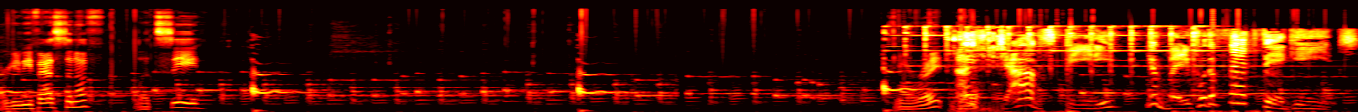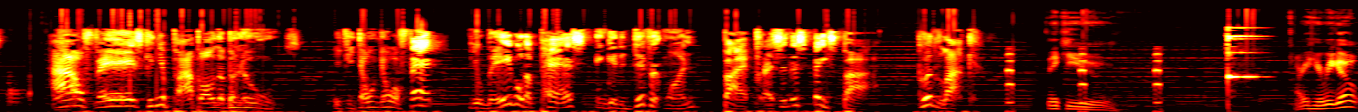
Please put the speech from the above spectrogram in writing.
We're going to be fast enough. Let's see. All right. Nice job, Speedy. You're ready for the fact fair games. How fast can you pop all the balloons? If you don't know a fact, you'll be able to pass and get a different one by pressing the space bar. Good luck. Thank you. All right, here we go.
